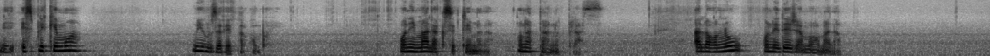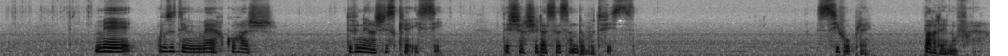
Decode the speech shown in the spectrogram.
Mais expliquez-moi. Mais vous n'avez pas compris. On est mal accepté, madame. On n'a pas notre place. Alors nous, on est déjà mort, madame. Mais vous êtes une mère courage de venir jusqu'à ici, de chercher l'assassin de votre fils. S'il vous plaît, parlez à nos frères.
